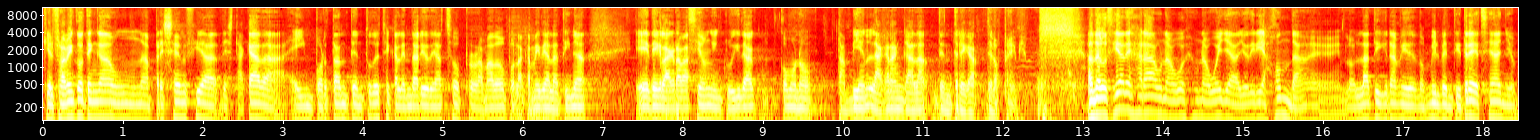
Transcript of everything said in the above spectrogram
que el flamenco tenga una presencia destacada e importante en todo este calendario de actos programados por la Comedia Latina eh, de la grabación, incluida, como no, también la gran gala de entrega de los premios. Andalucía dejará una, huella, yo diría, honda eh, en los Latin Grammy de 2023 este año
